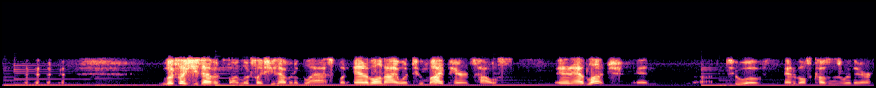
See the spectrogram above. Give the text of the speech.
Looks like she's having fun. Looks like she's having a blast. But Annabelle and I went to my parents' house and had lunch. And uh, two of Annabelle's cousins were there.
